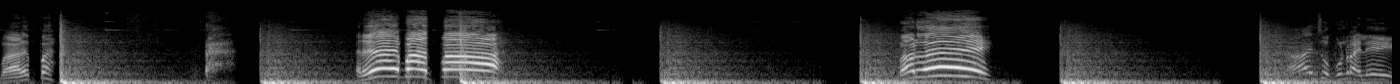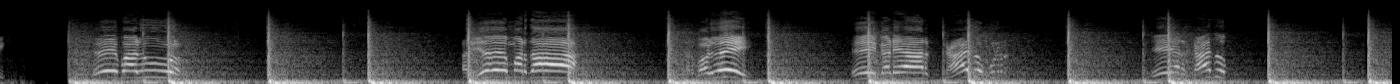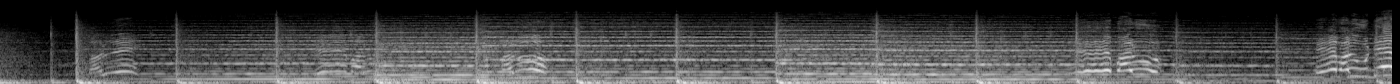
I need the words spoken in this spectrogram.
बाळप्पा. अरे बाळप्पा! बाळू काय झोपून राहिले? ए बाळू! अरे मर्दा! अरे बाळू ए गाड्या यार काय झोपून ए यार काय झोप ए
